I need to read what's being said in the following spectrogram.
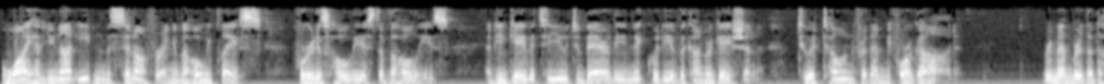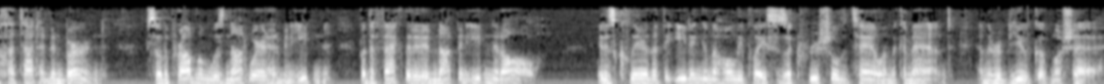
Why have you not eaten the sin offering in the holy place? For it is holiest of the holies, and he gave it to you to bear the iniquity of the congregation, to atone for them before God. Remember that the chatat had been burned, so the problem was not where it had been eaten, but the fact that it had not been eaten at all. It is clear that the eating in the holy place is a crucial detail in the command and the rebuke of Moshe.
